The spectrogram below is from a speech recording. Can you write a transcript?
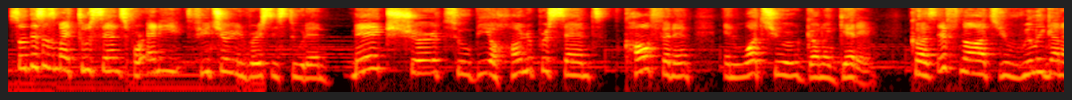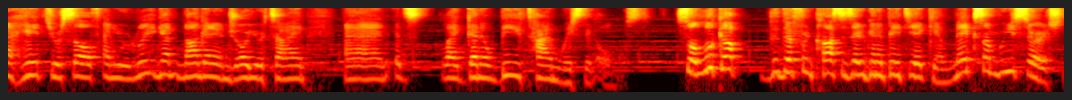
So this is my two cents for any future university student. Make sure to be 100% confident in what you're gonna get in. Because if not, you're really gonna hate yourself and you're really not gonna enjoy your time and it's like gonna be time wasted almost. So look up the different classes that you're gonna be taking. Make some research,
